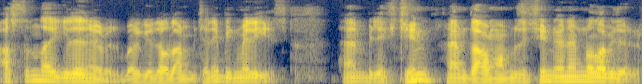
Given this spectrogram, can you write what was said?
Aslında ilgileniyoruz. Bölgede olan biteni bilmeliyiz. Hem bilek için hem davamız için önemli olabilir.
